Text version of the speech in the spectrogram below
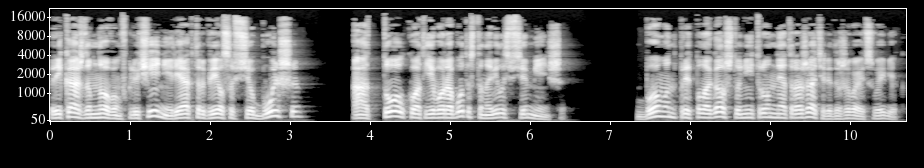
При каждом новом включении реактор грелся все больше, а толку от его работы становилось все меньше. Боман предполагал, что нейтронные отражатели доживают свой век.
